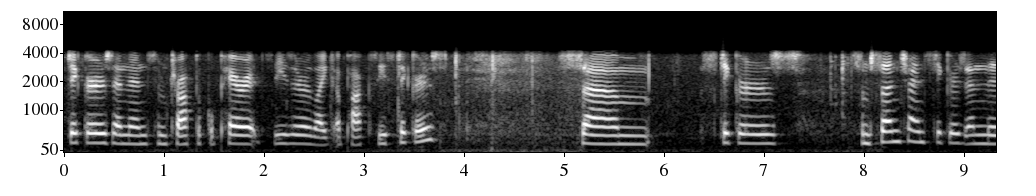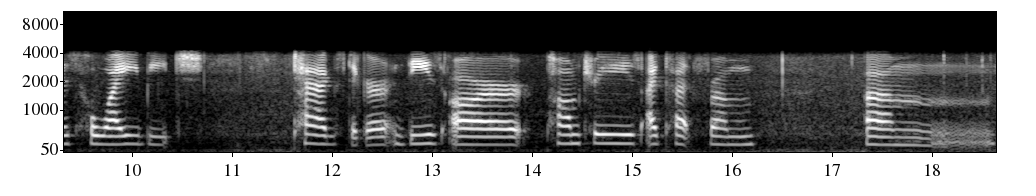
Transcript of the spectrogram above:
stickers, and then some tropical parrots. These are like epoxy stickers. Some stickers, some sunshine stickers, and this Hawaii beach tag sticker. These are palm trees I cut from um,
